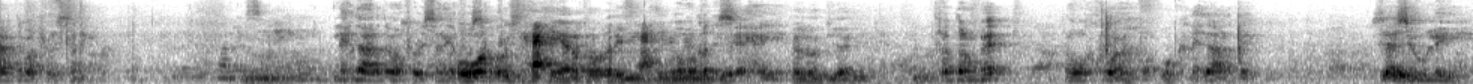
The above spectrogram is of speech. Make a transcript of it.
arday baa fadhiisanaya oo fasalka. war isxaaxiyaan oo tabaaqada isxaaxiyaan oo waqti seexayay ee loo diyaariyey ka dambe na waa kuwa lixda arday saasay u leeyihiin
